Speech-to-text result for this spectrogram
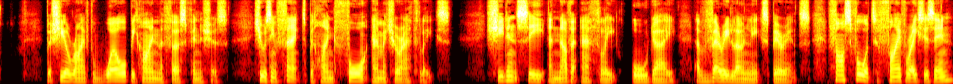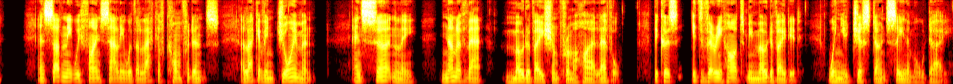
But she arrived well behind the first finishers. She was in fact behind four amateur athletes. She didn't see another athlete all day, a very lonely experience. Fast forward to five races in, and suddenly we find Sally with a lack of confidence, a lack of enjoyment, and certainly none of that motivation from a higher level. Because it's very hard to be motivated when you just don't see them all day.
